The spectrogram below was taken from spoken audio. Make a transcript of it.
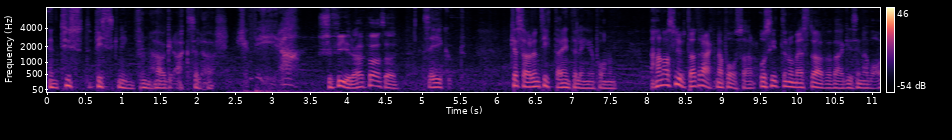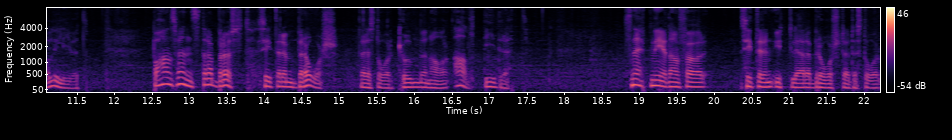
En tyst viskning från höger axel hörs. 24 påsar. Säger Kurt. Kassören tittar inte längre på honom. Han har slutat räkna påsar och sitter nog mest och överväger sina val i livet. På hans vänstra bröst sitter en brosch där det står kunden har alltid rätt. Snett nedanför sitter en ytterligare brosch där det står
